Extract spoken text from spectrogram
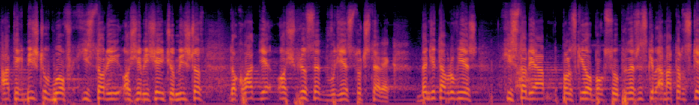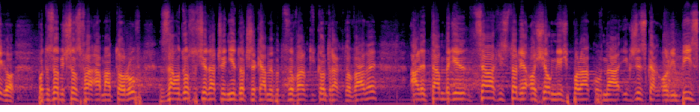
a tych mistrzów było w historii 80 mistrzostw, dokładnie 824. Będzie tam również historia polskiego boksu, przede wszystkim amatorskiego, bo to są mistrzostwa amatorów. Zawodowców się raczej nie doczekamy, bo to są walki kontraktowane, ale tam będzie cała historia osiągnięć Polaków na Igrzyskach Olimpijskich,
